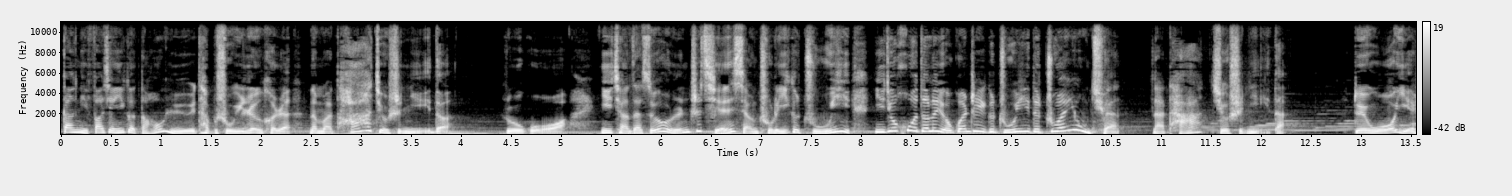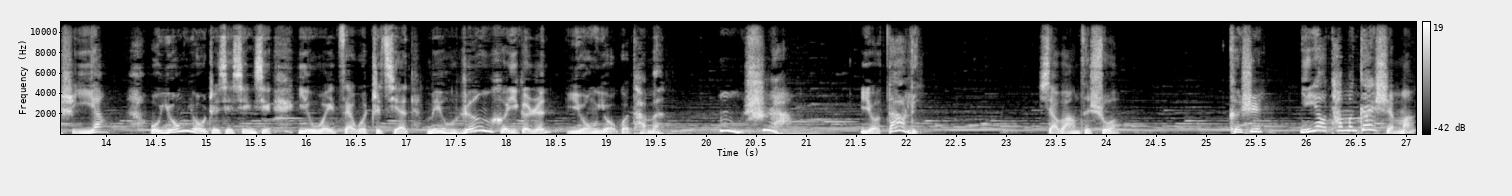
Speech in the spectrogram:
当你发现一个岛屿，它不属于任何人，那么它就是你的。”如果你抢在所有人之前想出了一个主意，你就获得了有关这个主意的专用权，那它就是你的。对我也是一样，我拥有这些星星，因为在我之前没有任何一个人拥有过它们。嗯，是啊，有道理。小王子说：“可是您要他们干什么？”“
